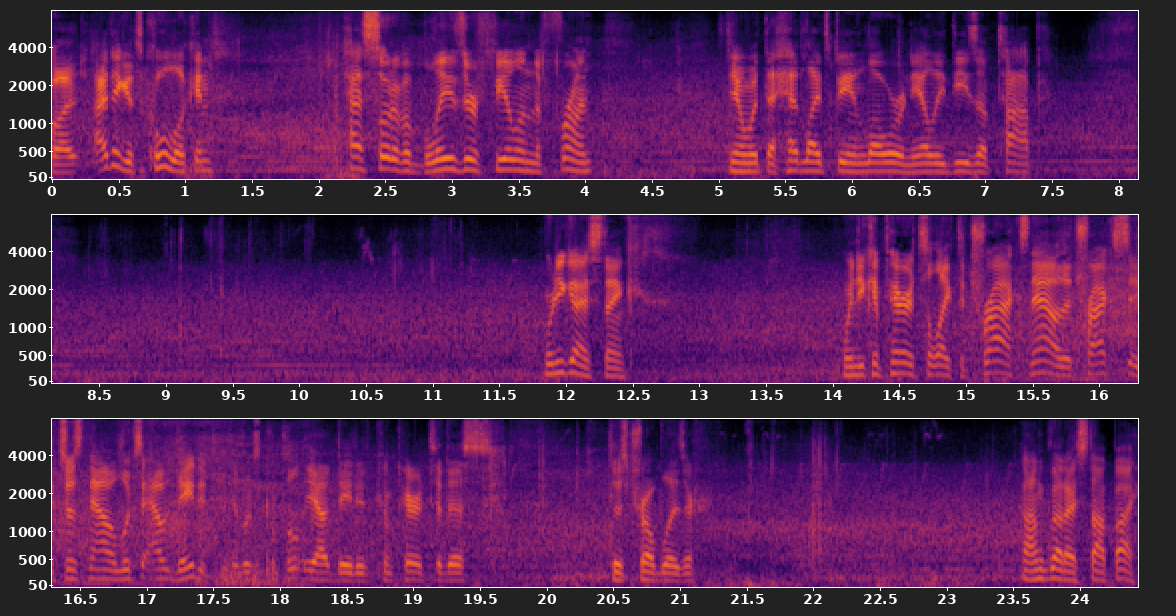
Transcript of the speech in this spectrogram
But I think it's cool looking. Has sort of a blazer feel in the front. You know, with the headlights being lower and the LEDs up top. What do you guys think? When you compare it to like the Trax now, the Trax, it just now looks outdated. It looks completely outdated compared to this this Trailblazer. I'm glad I stopped by.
